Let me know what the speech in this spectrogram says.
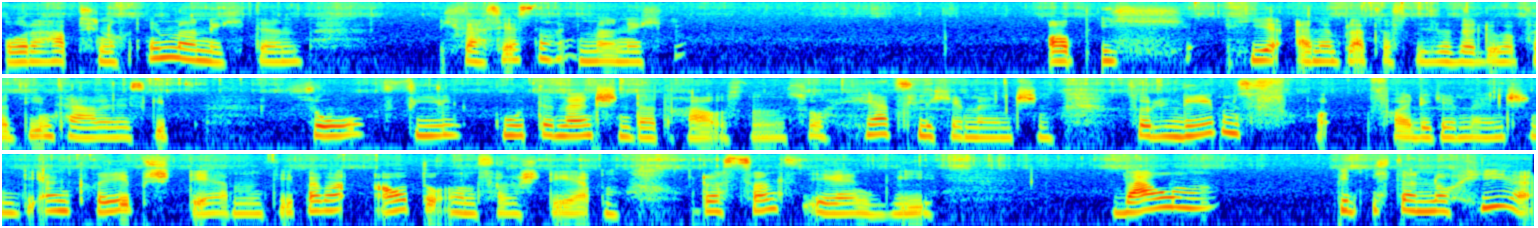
oder habe sie noch immer nicht, denn ich weiß jetzt noch immer nicht, ob ich hier einen Platz auf dieser Welt überhaupt verdient habe. Es gibt so viele gute Menschen da draußen, so herzliche Menschen, so lebensfreudige Menschen, die an Krebs sterben, die beim Autounfall sterben oder sonst irgendwie. Warum bin ich dann noch hier?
